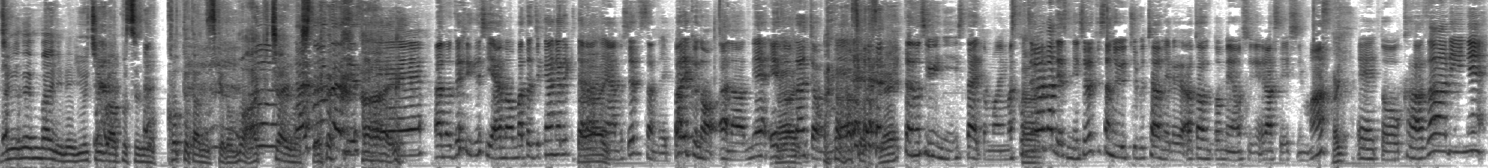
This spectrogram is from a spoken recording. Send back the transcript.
10年前にね、YouTube アップするの凝ってたんですけど、もう飽きちゃいまして あ。そうなんですね。はあの、ぜひぜひ、あの、また時間ができたらね、あの、せずさんね、バイクの、あのね、映像なんかもね、ね。楽しみにしたいと思います。こちらがですね、せずさんの YouTube チャンネルアカウント名を知らせします。はい、えっ、ー、と、飾りね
